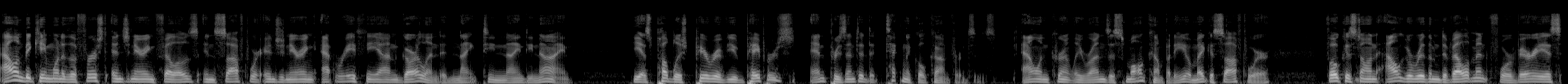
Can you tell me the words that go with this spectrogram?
Allen became one of the first engineering fellows in software engineering at Raytheon Garland in 1999 he has published peer reviewed papers and presented at technical conferences. Allen currently runs a small company, Omega Software, focused on algorithm development for various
